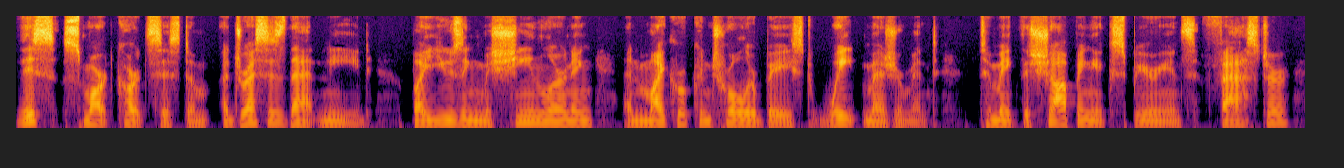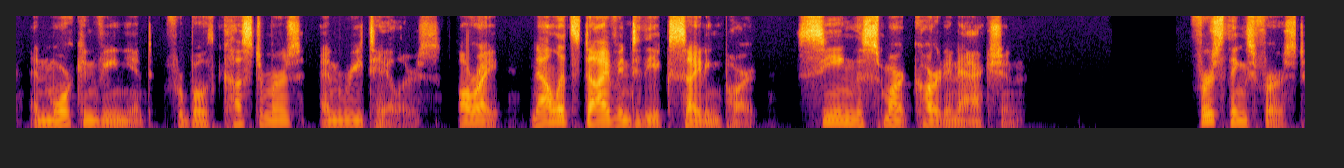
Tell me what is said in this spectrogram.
This smart cart system addresses that need by using machine learning and microcontroller based weight measurement to make the shopping experience faster and more convenient for both customers and retailers. All right, now let's dive into the exciting part seeing the smart cart in action. First things first,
